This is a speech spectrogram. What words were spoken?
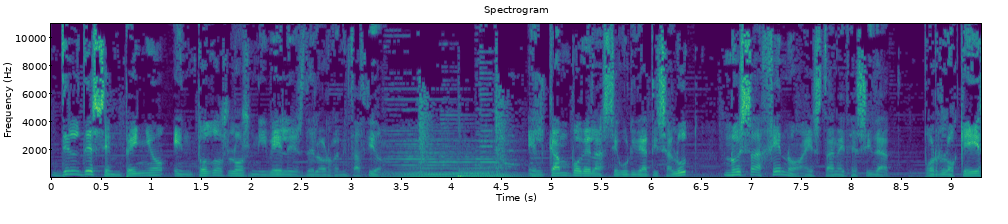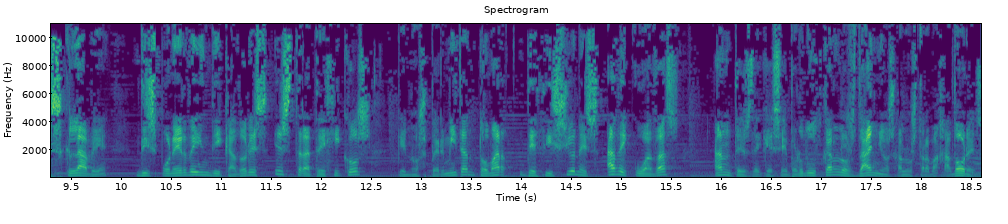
del desempeño en todos los niveles de la organización. El campo de la seguridad y salud no es ajeno a esta necesidad, por lo que es clave disponer de indicadores estratégicos que nos permitan tomar decisiones adecuadas antes de que se produzcan los daños a los trabajadores.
